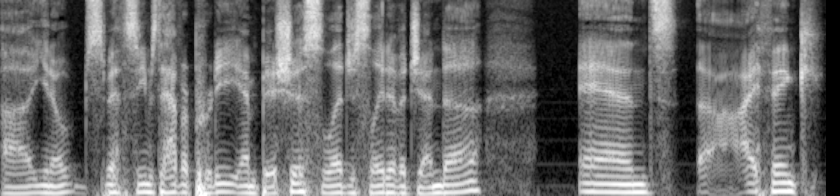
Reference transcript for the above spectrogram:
Uh, you know, Smith seems to have a pretty ambitious legislative agenda. And I think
